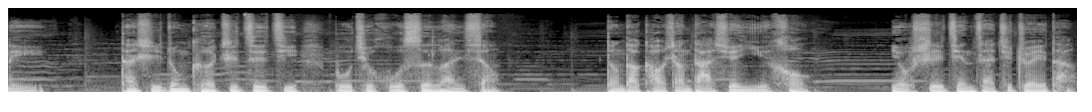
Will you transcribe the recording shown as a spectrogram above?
里，他始终克制自己，不去胡思乱想。等到考上大学以后，有时间再去追她，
